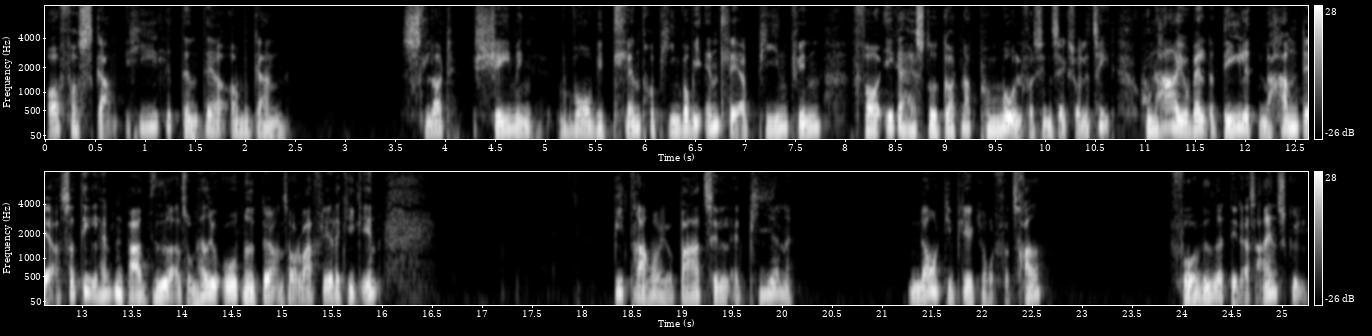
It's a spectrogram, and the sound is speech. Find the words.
offerskam, hele den der omgang slut-shaming, hvor vi klandrer pigen, hvor vi anklager pigen, kvinden, for ikke at have stået godt nok på mål for sin seksualitet. Hun har jo valgt at dele den med ham der, så delte han den bare videre. Altså hun havde jo åbnet døren, så var der bare flere, der gik ind. Bidrager jo bare til, at pigerne, når de bliver gjort for træd, får at vide, at det er deres egen skyld,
